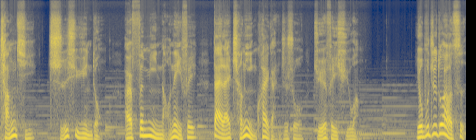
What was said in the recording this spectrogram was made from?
长期持续运动而分泌脑内啡，带来成瘾快感之说，绝非虚妄。有不知多少次，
